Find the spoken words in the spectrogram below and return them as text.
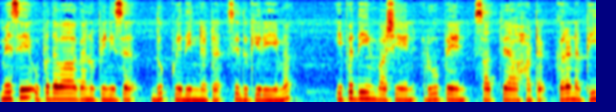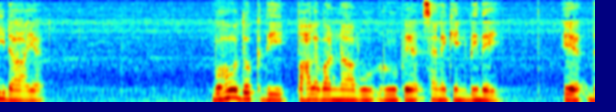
මෙසේ උපදවා ගනු පිණිස දුක් විඳින්නට සිදු කිරීම ඉපදීම් වශයෙන් රූපයෙන් සත්වයා හට කරන පීඩාය. බොහෝ දුක් දී පහළවන්නා වූ රූපය සැනකින් බිඳෙයි. එයද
